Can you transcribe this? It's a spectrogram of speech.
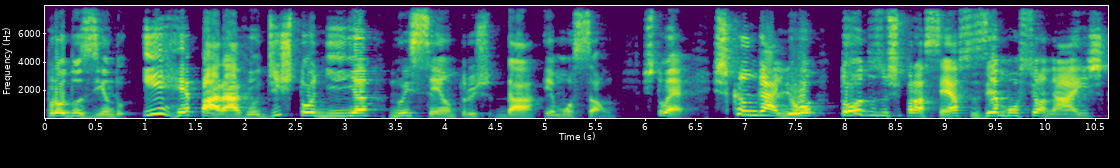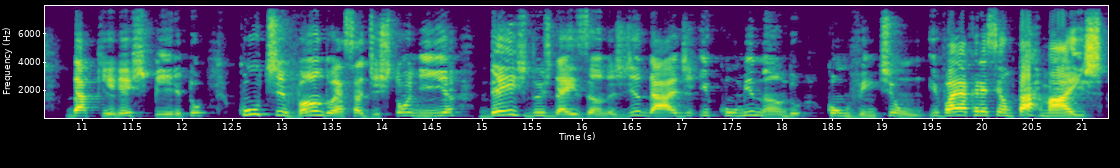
produzindo irreparável distonia nos centros da emoção. Isto é, escangalhou todos os processos emocionais daquele espírito, cultivando essa distonia desde os 10 anos de idade e culminando com 21. E vai acrescentar mais.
